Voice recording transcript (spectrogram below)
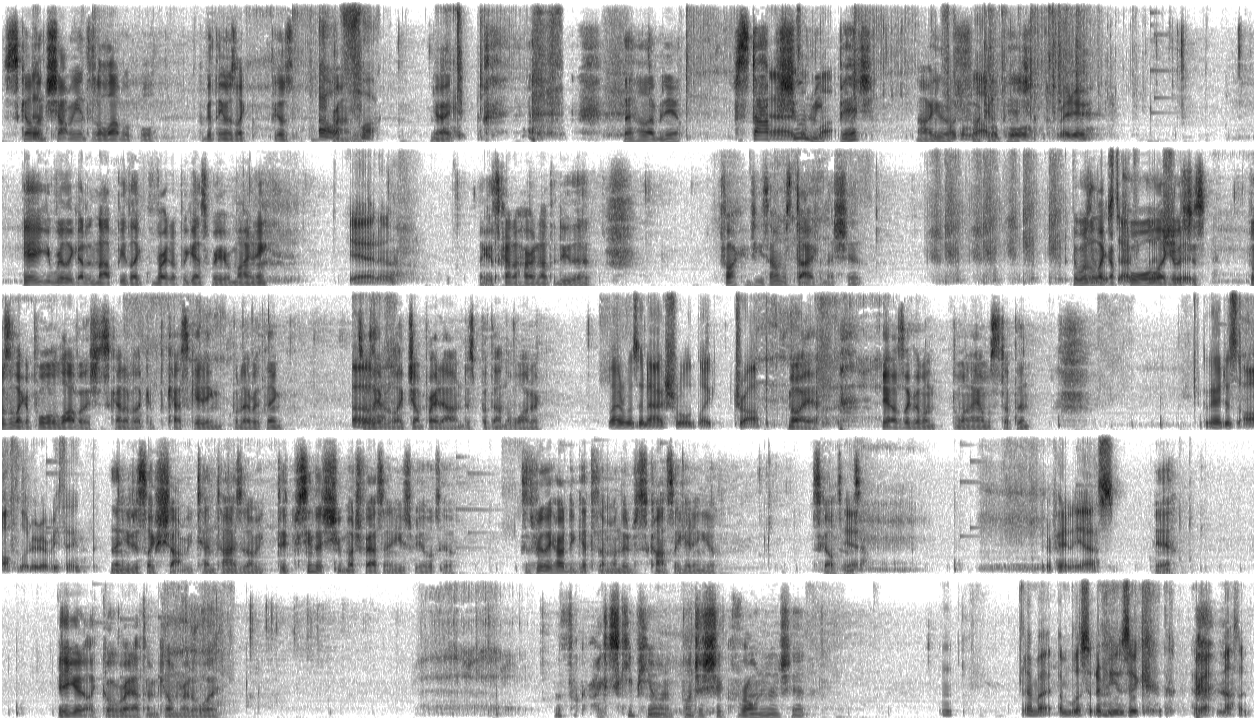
Skeleton shot me into the lava pool. The good thing was like it was Oh fuck! You right? the hell happened to you? Stop Uh, shooting me, bitch! Oh, you're a fucking lava pool bitch. right here. Yeah, you really got to not be like right up against where you're mining. Yeah, I know. Like it's kind of hard not to do that. Fucking jeez, I almost died from that shit. It wasn't like a pool, like it was just it wasn't like a pool of lava. It's just kind of like a cascading whatever thing. So I was Uh, able to like jump right out and just put down the water. Mine was an actual like drop. Oh yeah, yeah. I was like the one, the one I almost stepped in. I think I just offloaded everything. And then he just like shot me ten times, and I mean, they seem to shoot much faster than they used to be able to. 'Cause it's really hard to get to them when they're just constantly hitting you. Skeletons. Yeah. They're a pain in the ass. Yeah. Yeah, you gotta like go right after them, kill them right away. What the fuck? I just keep hearing a bunch of shit groaning and shit. Mm. I'm, I'm listening to music. I got nothing.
